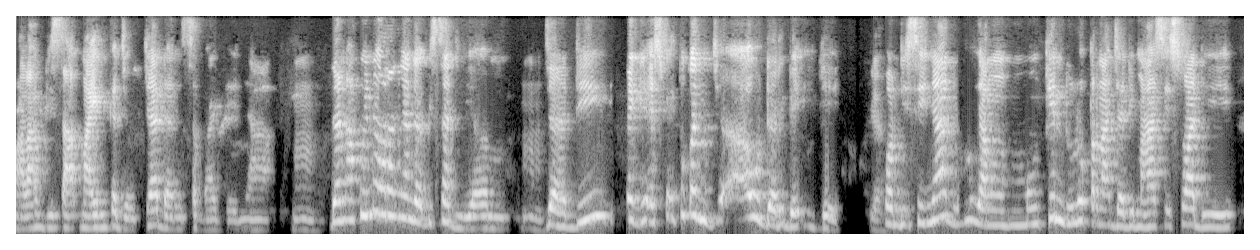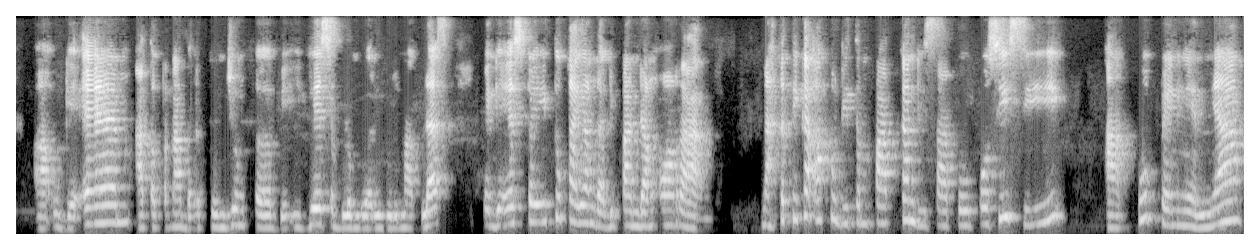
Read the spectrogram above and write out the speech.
malah bisa main ke Jogja dan sebagainya. Hmm. Dan aku ini orang yang nggak bisa diam. Hmm. Jadi PGSK itu kan jauh dari BIG. Yeah. Kondisinya dulu yang mungkin dulu pernah jadi mahasiswa di uh, UGM atau pernah berkunjung ke BIG sebelum 2015, PGSP itu kayak nggak dipandang orang. Nah, ketika aku ditempatkan di satu posisi, aku pengennya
